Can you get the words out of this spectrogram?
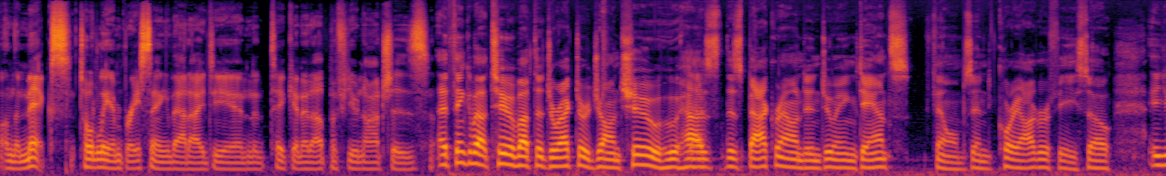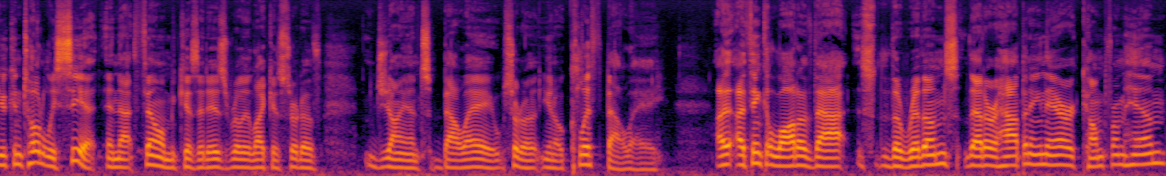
on the mix, totally embracing that idea and taking it up a few notches. I think about too about the director Jon Chu, who has this background in doing dance films and choreography. So you can totally see it in that film because it is really like a sort of giant ballet, sort of you know cliff ballet. I, think a lot of that, the rhythms that are happening there, come from him.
